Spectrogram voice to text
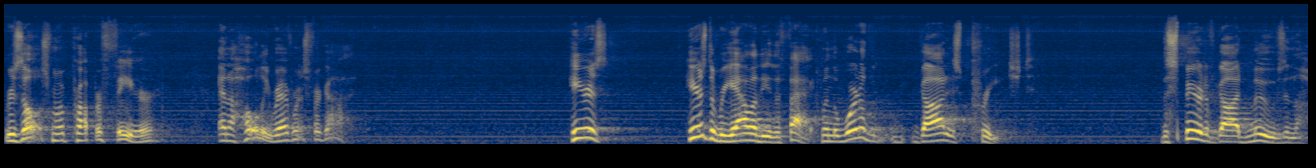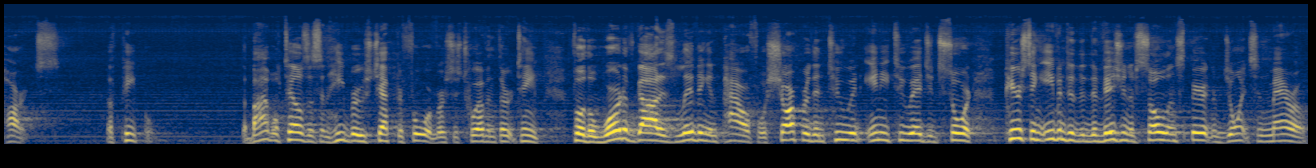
results from a proper fear and a holy reverence for God. Here's, here's the reality of the fact when the Word of God is preached, the Spirit of God moves in the hearts of people. The Bible tells us in Hebrews chapter 4, verses 12 and 13 For the Word of God is living and powerful, sharper than two, any two edged sword, piercing even to the division of soul and spirit, and of joints and marrow,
